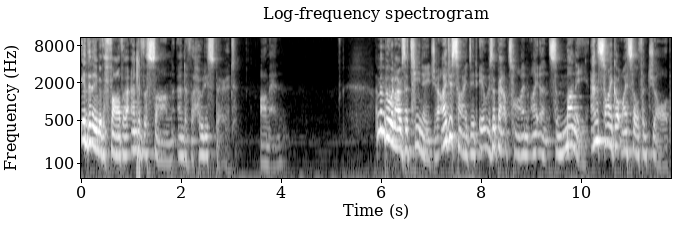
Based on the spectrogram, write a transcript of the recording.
In the name of the Father, and of the Son, and of the Holy Spirit. Amen. I remember when I was a teenager, I decided it was about time I earned some money, and so I got myself a job.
